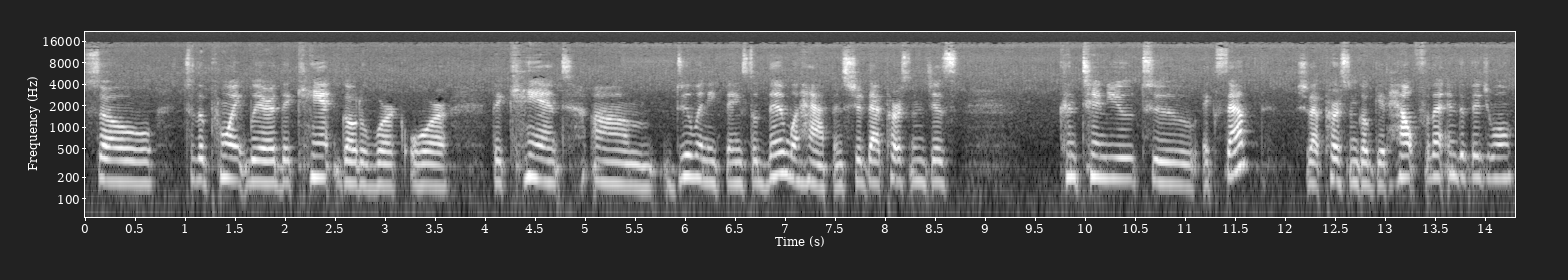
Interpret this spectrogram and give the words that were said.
so to the point where they can't go to work or they can't um, do anything. So then what happens? Should that person just continue to accept? Should that person go get help for that individual?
